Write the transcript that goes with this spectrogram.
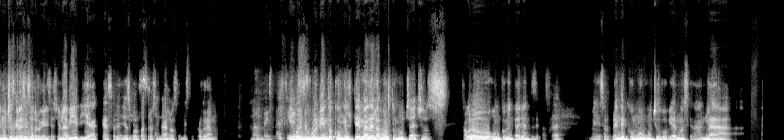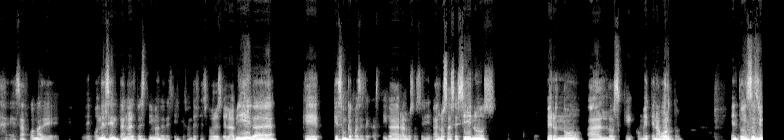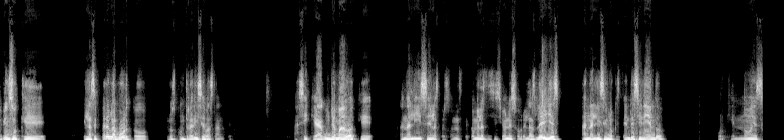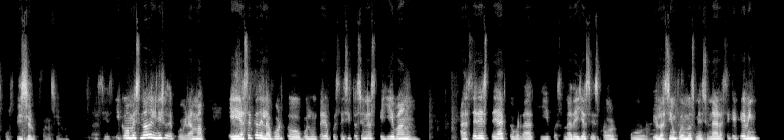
muchas gracias a la organización La Vid y a Casa de Dios por patrocinarnos en este programa. Amén. y bueno, volviendo con el tema del aborto, muchachos, solo un comentario antes de pasar. Me sorprende cómo muchos gobiernos se dan la, esa forma de, de ponerse en tan alto estima de decir que son defensores de la vida, que que son capaces de castigar a los, a los asesinos, pero no a los que cometen aborto. Entonces yo pienso que el aceptar el aborto los contradice bastante. Así que hago un llamado a que analicen las personas que tomen las decisiones sobre las leyes, analicen lo que estén decidiendo, porque no es justicia lo que están haciendo. Así es. Y como mencionaba al inicio del programa, eh, acerca del aborto voluntario, pues hay situaciones que llevan a hacer este acto, ¿verdad? Y pues una de ellas es por, violación, podemos mencionar. Así que, Kevin,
